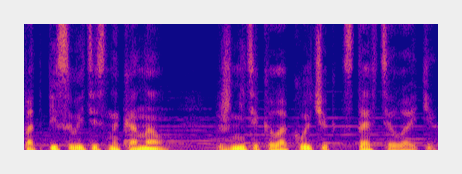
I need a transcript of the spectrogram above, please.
Подписывайтесь на канал, жмите колокольчик, ставьте лайки.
